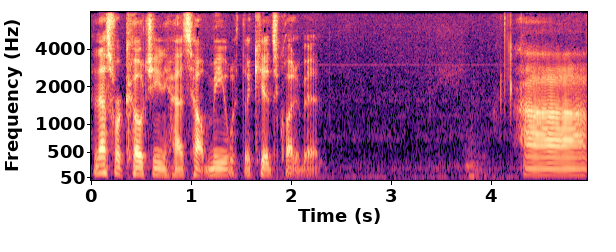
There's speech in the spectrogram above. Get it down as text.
And that's where coaching has helped me with the kids quite a bit. Uh,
